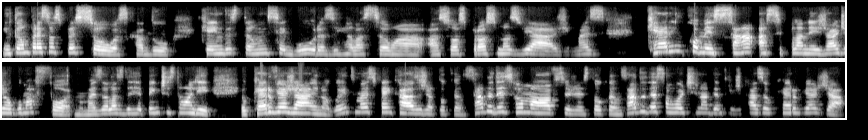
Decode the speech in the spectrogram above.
Então, para essas pessoas, Cadu, que ainda estão inseguras em relação às suas próximas viagens, mas querem começar a se planejar de alguma forma, mas elas de repente estão ali, eu quero viajar, eu não aguento mais ficar em casa, já estou cansada desse home office, já estou cansada dessa rotina dentro de casa, eu quero viajar.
